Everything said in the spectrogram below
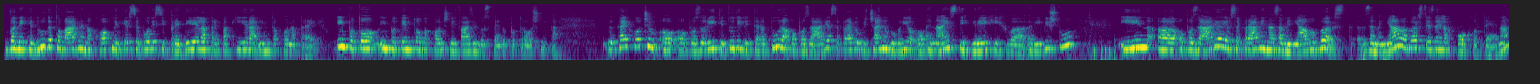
v neke druge tovarne na kopne, kjer se bodi si predela, prepakira in tako naprej. In, po to, in potem to v končni fazi dospe do potrošnika. Kaj hočem opozoriti, tudi literatura opozarja, se pravi, običajno govorijo o enajstih grehih v ribištvu in uh, opozarjajo se pravi na zamenjavo vrst. Zamenjava vrst je zdaj lahko hotena,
